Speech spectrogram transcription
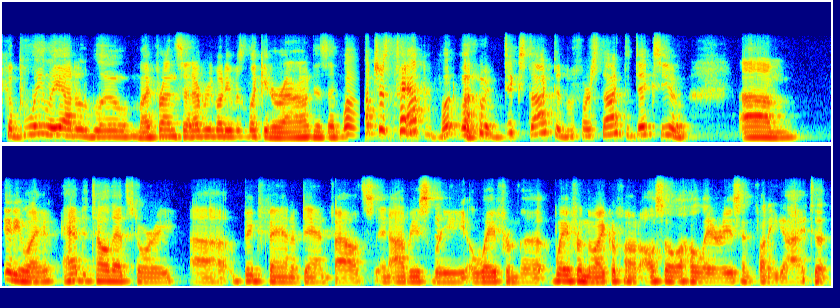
completely out of the blue. My friend said everybody was looking around and said, "What, just happened? What, what Dick Stockton before Stockton Dick's you?" Um, anyway, had to tell that story. Uh, big fan of Dan Fouts, and obviously away from the away from the microphone, also a hilarious and funny guy to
